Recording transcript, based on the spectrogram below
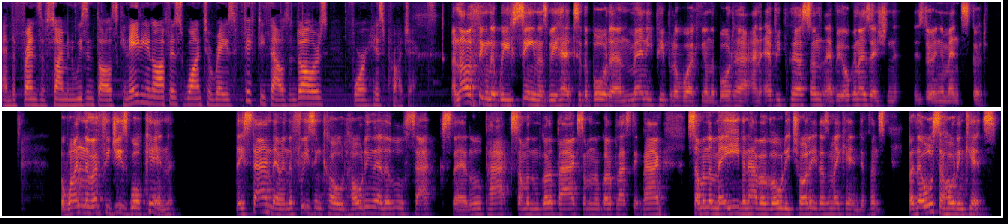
And the Friends of Simon Wiesenthal's Canadian office want to raise $50,000 for his projects. Another thing that we've seen as we head to the border, and many people are working on the border, and every person, every organization is doing immense good. But when the refugees walk in, they stand there in the freezing cold holding their little sacks, their little packs. Some of them got a bag, some of them got a plastic bag, some of them may even have a roly trolley. It doesn't make any difference. But they're also holding kids.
